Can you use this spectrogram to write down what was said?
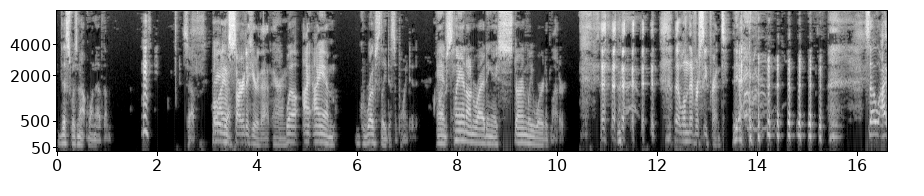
This was not one of them. Hmm. So, Well, I am go. sorry to hear that, Aaron. well, I, I am grossly disappointed and plan on writing a sternly worded letter. that will never see print. Yeah. so I,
